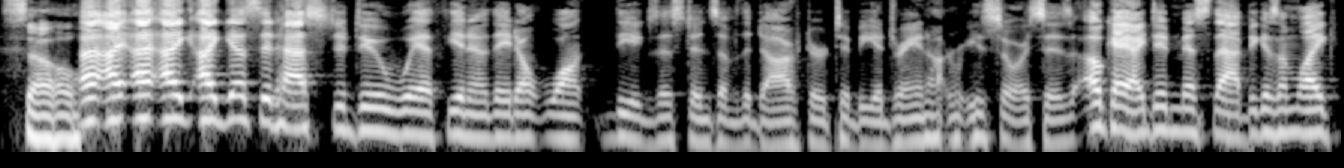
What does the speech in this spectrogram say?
So I, I, I, I guess it has to do with, you know, they don't want the existence of the doctor to be a drain on resources. Okay, I did miss that because I'm like,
